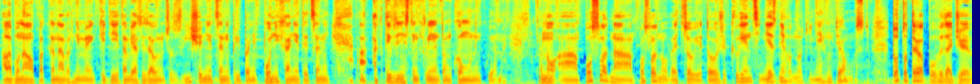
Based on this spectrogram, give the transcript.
alebo naopak navrhneme, keď je tam viacej záujemcov, zvýšenie ceny, prípadne ponechanie tej ceny a aktívne s tým klientom komunikujeme. No a posledná, poslednou vecou je to, že klient si neznehodnotí nehnuteľnosť. Toto treba povedať, že e,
